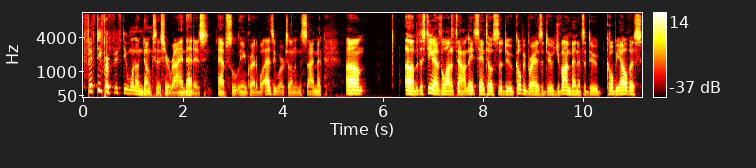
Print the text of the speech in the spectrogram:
50 for 51 on dunks this year, Ryan. That is absolutely incredible as he works on an assignment. Um, uh, but this team has a lot of talent. Nate Santos is a dude. Koby Brea is a dude. Javon Bennett's a dude. Kobe Elvis,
